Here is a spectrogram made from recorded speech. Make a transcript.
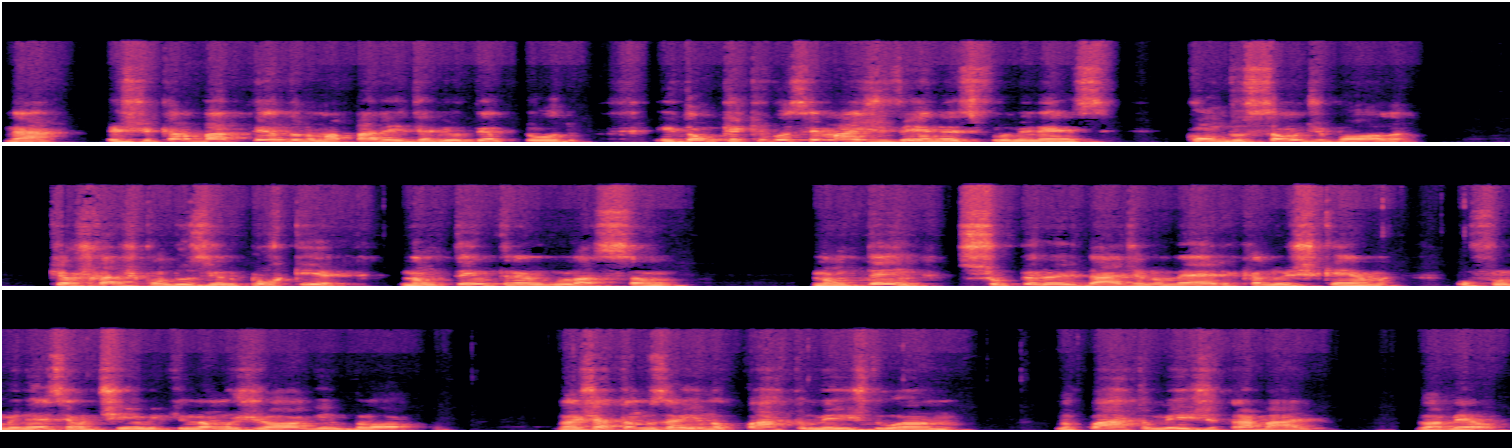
Né? Eles ficaram batendo numa parede ali o tempo todo. Então, o que, que você mais vê nesse Fluminense? Condução de bola, que é os caras conduzindo, porque não tem triangulação, não tem superioridade numérica no esquema. O Fluminense é um time que não joga em bloco. Nós já estamos aí no quarto mês do ano, no quarto mês de trabalho do Abel.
